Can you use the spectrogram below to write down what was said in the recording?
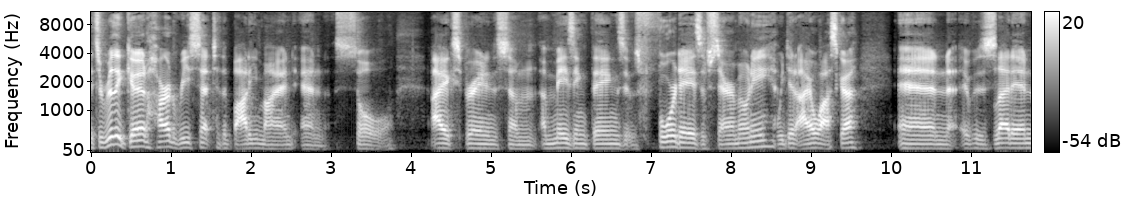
it's a really good hard reset to the body, mind, and soul. I experienced some amazing things. It was four days of ceremony. We did ayahuasca, and it was led in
